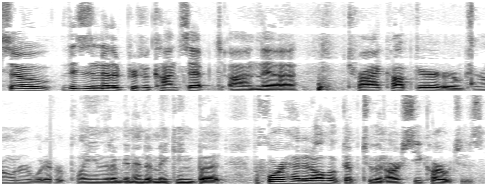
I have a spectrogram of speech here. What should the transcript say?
So this is another proof of concept on the tricopter or drone or whatever plane that I'm going to end up making. But before I had it all hooked up to an RC car, which is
